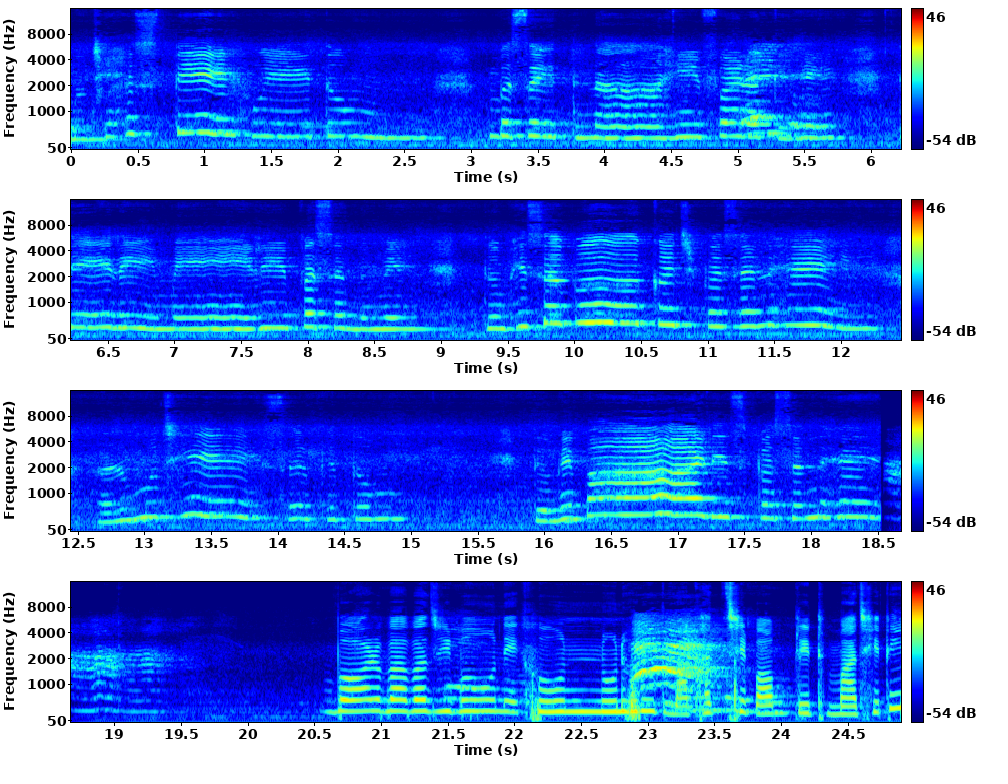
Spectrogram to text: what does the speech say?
मुझे हंसते हुए तुम बस इतना ही फर्क है तेरी मेरी पसंद में तुम्हें सब कुछ पसंद है और मुझे सिर्फ तुम तुम्हें बारिश पसंद है বর বাবা জীবন এখন নুন হলুদ মাখাচ্ছে পমপ্লেট মাছেতে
